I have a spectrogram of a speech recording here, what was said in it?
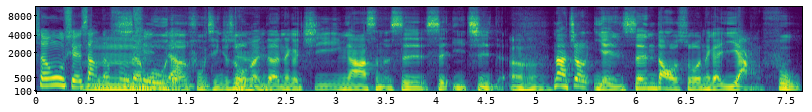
生物学上的父亲，生物的父亲，就是我们的那个基因啊什么是是一致的。嗯哼，那就衍生到说那个养父。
